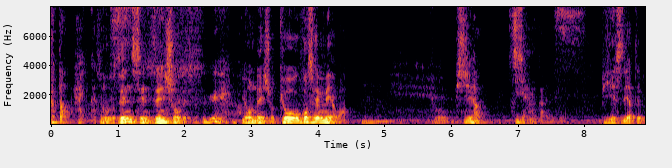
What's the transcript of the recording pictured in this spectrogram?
勝った。はい勝ってそうます全戦全勝ですよ。すげえな。4連勝。今日5戦目やわ。今日7時半。7時半からです。BS でやってる。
